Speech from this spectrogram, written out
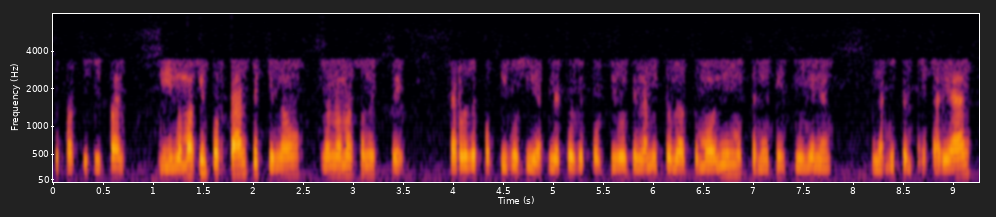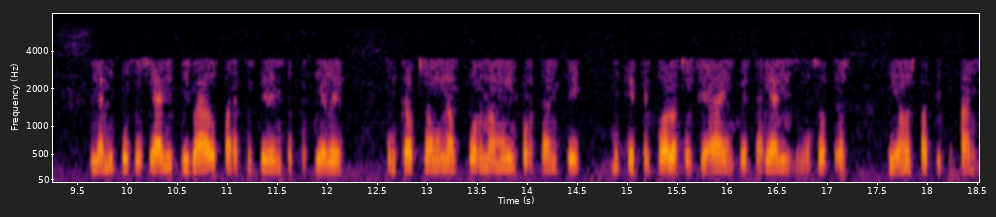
que participan. Y lo más importante que no, no nomás son este carros deportivos y atletas deportivos en el ámbito del automovilismo, también se incluyen en el ámbito empresarial, el ámbito social y privado para que este evento se lleve causa una forma muy importante de que toda la sociedad empresarial y nosotros sigamos participando.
